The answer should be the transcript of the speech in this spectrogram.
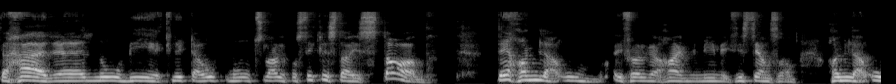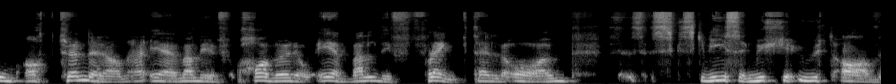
det her eh, nå blir knytta opp mot slaget på Stiklestad i stad, det handler om, ifølge han Mimi Kristiansson, handler om at trønderne er veldig, har vært og er veldig flinke til å skvise mye ut av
